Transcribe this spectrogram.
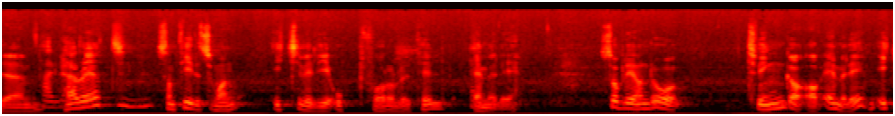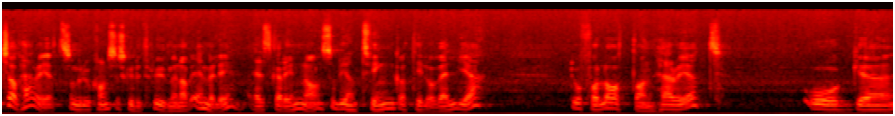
eh, Harriet. mm -hmm. samtidig som han ikke vil gi opp forholdet til Emily. Så blir han da tvinga av Emily, ikke av Harriet, som du kanskje skulle tro, men av Emily, elskerinna, så blir han tvinga til å velge. Da forlater han Harriet, og eh,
